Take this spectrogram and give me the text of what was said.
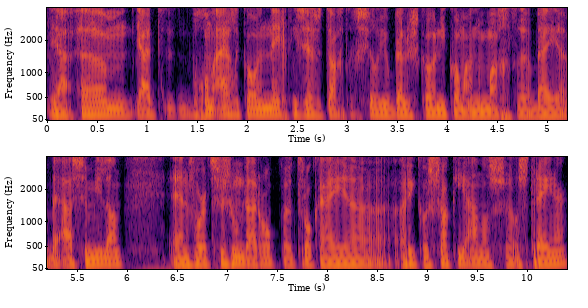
ja, um, ja, het begon eigenlijk al in 1986. Silvio Berlusconi kwam aan de macht uh, bij, bij AC Milan. En voor het seizoen daarop trok hij Arrigo Sacchi aan als, als trainer.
